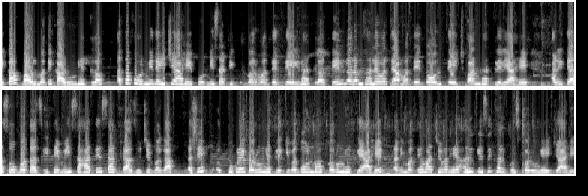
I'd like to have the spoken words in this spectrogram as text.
एका बाउलमध्ये काढून घेतलं. आता फोडणी द्यायची आहे. फोडणीसाठी कुकरमध्ये तेल घातलं. तेल गरम झाल्यावर त्यामध्ये दोन तेजपान घातलेली आहे. आणि त्यासोबतच इथे मी सहा ते सात काजूचे बघा असे तुकडे करून घेतले किंवा दोन भाग करून घेतले आहे आणि मध्यम आचेवर हे हलकेसे खरपूस करून घ्यायचे आहे.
